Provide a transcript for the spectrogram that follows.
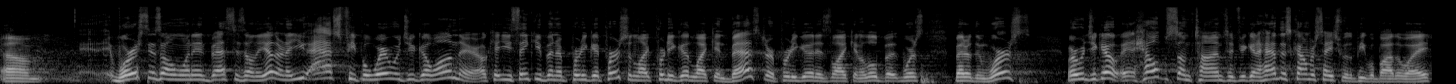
Um, worst is on one end, best is on the other. Now, you ask people, where would you go on there? Okay, you think you've been a pretty good person, like pretty good like in best, or pretty good is like in a little bit worse, better than worst? Where would you go? It helps sometimes, if you're going to have this conversation with the people, by the way,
